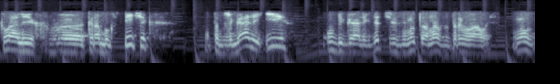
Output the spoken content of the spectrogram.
Клали их в э, коробок спичек, поджигали и убегали. Где-то через минуту она взрывалась. Ну,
